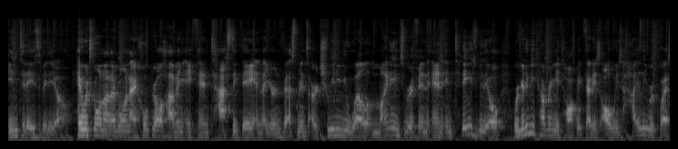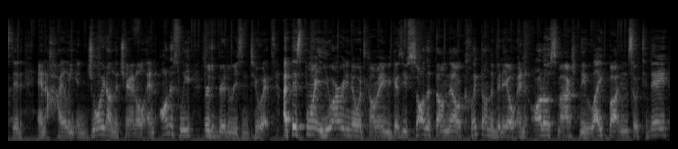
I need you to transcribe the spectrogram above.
in today's video. Hey, what's going on everyone? I hope you're all having a fantastic day and that your investments are treating you well. My name's Griffin and in today's video, we're gonna be covering a topic that is always highly requested and highly enjoyed on the channel. And honestly, there's a good reason to it. At this point, you already know what's coming because you saw the thumbnail, clicked on the video and auto smash the like button. So today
